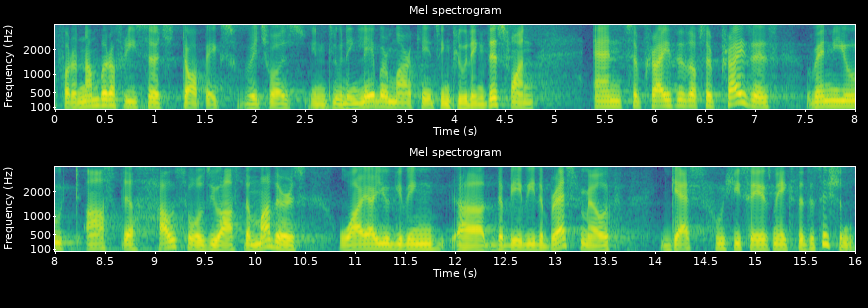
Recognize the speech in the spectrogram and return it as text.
for a number of research topics, which was including labor markets, including this one. And surprises of surprises, when you ask the households, you ask the mothers, why are you giving uh, the baby the breast milk? Guess who she says makes the decision?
